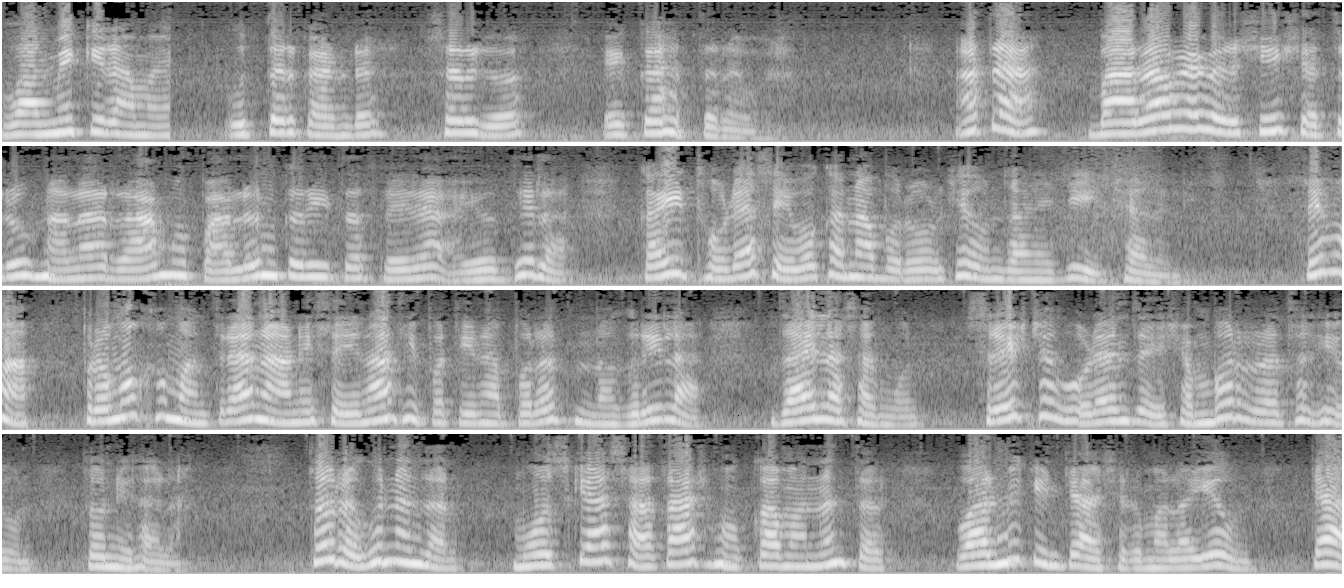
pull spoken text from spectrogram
वाल्मिकी रामायण उत्तरकांड सर्ग एकाहत्तरावर आता बाराव्या वर्षी शत्रुघ्नाला राम पालन करीत असलेल्या अयोध्येला काही थोड्या सेवकांना बरोबर घेऊन जाण्याची इच्छा झाली. तेव्हा प्रमुख मंत्र्यांना आणि सेनाधिपतींना परत नगरीला जायला सांगून श्रेष्ठ घोड्यांचे शंभर रथ घेऊन तो निघाला. तो रघुनंदन मोजक्या सात आठ मुक्कामानंतर वाल्मिकींच्या आश्रमाला येऊन त्या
